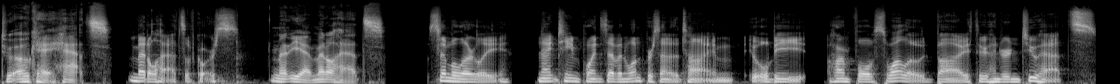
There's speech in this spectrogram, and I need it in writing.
To, okay, hats. Metal hats, of course. Me- yeah, metal hats. Similarly, 19.71% of the time it will be harmful if swallowed by 302 hats.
